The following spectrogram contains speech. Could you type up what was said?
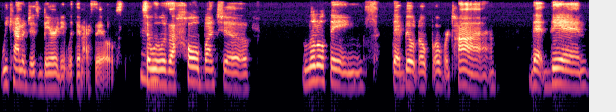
We kind of just buried it within ourselves. So hmm it was a whole bunch of little things that built up over time that then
